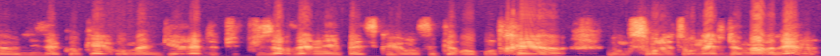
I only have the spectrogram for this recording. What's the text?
euh, Lisa Coca et Roman Guéret depuis plusieurs années parce qu'on s'était rencontrés euh, donc sur le tournage de Marlène.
